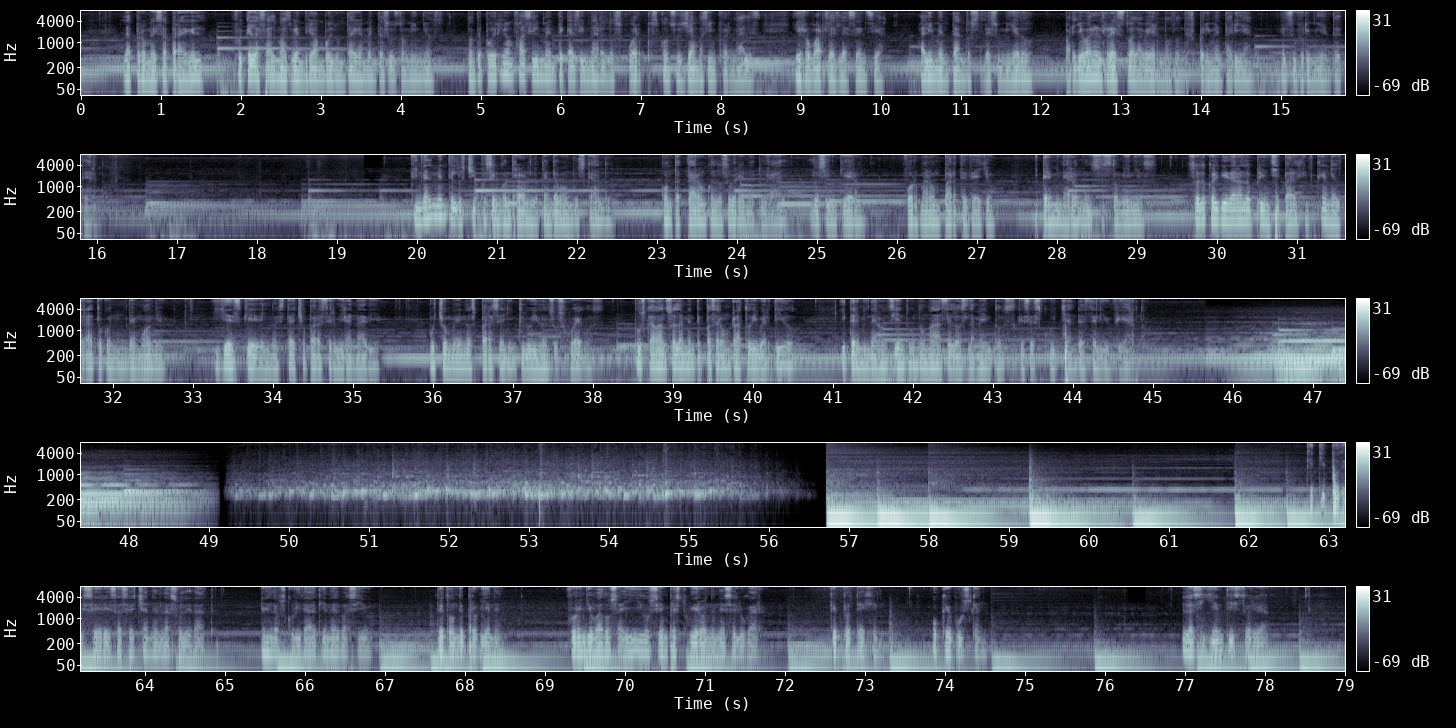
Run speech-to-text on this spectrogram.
La promesa para él fue que las almas vendrían voluntariamente a sus dominios, donde podrían fácilmente calcinar a los cuerpos con sus llamas infernales y robarles la esencia, alimentándose de su miedo para llevar el resto al Averno donde experimentarían el sufrimiento eterno. Finalmente los chicos encontraron lo que andaban buscando, contactaron con lo sobrenatural, lo sintieron, formaron parte de ello y terminaron en sus dominios, solo que olvidaron lo principal en el trato con un demonio, y es que él no está hecho para servir a nadie, mucho menos para ser incluido en sus juegos, Buscaban solamente pasar un rato divertido y terminaron siendo uno más de los lamentos que se escuchan desde el infierno. Seres acechan en la soledad, en la oscuridad y en el vacío? de dónde provienen, fueron llevados ahí o siempre estuvieron en ese lugar, qué protegen o qué buscan. La siguiente historia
